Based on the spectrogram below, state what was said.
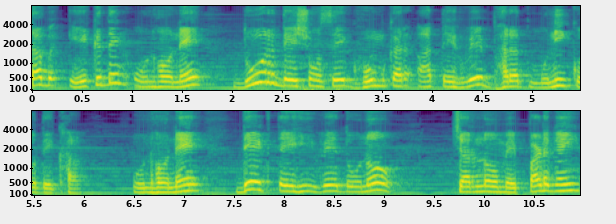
तब एक दिन उन्होंने दूर देशों से घूमकर आते हुए भरत मुनि को देखा। उन्होंने देखते ही वे दोनों चरणों में पड़ गईं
